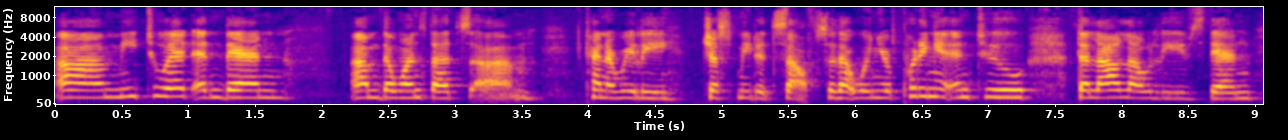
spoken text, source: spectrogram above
uh, meat to it and then um, the ones that's um, kind of really just meat itself. So that when you're putting it into the laulau leaves then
